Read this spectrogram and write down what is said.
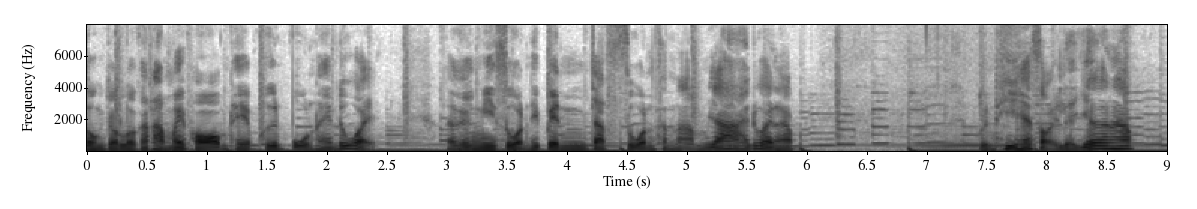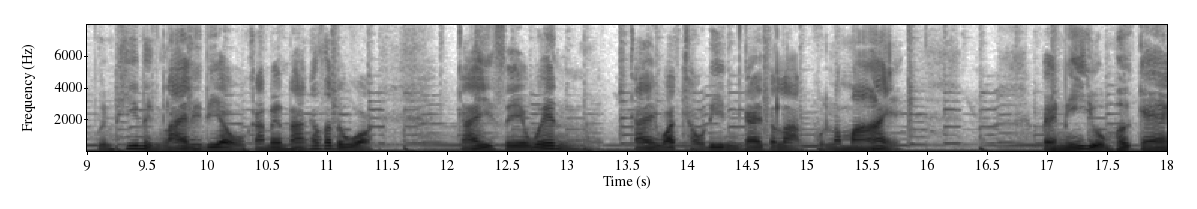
ลงจอดรถก็ทำให้พร้อมเทพื้นปูนให้ด้วย แล้วก็ยังมีส่วนที่เป็นจัดสวนสนามหญ้าให้ด้วยนะครับ พื้นที่ให้สอยเหลือเยอะนะครับ พื้นที่หนึ่งไร่ทีเดียว การเดินทางก็สะดวก ใกล้เซเว่น ใกล้วัดเขาดิน ใกล้ตลาดผลไม้ แปลงนี้อยู่อำเภอแกง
